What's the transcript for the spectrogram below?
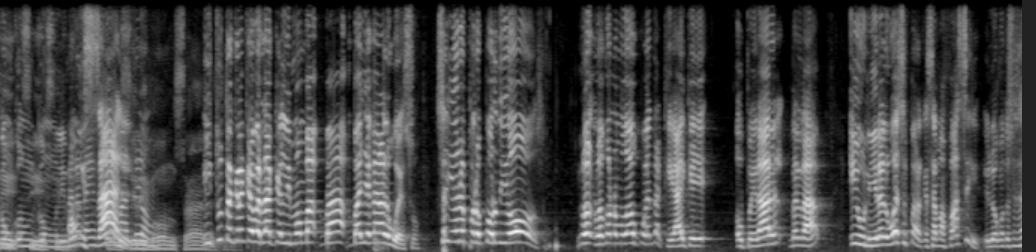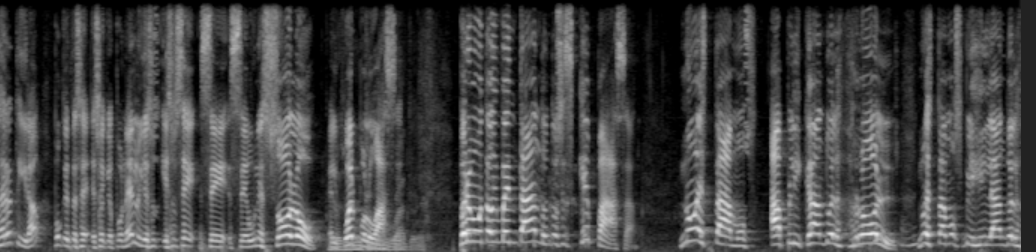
con, con limón y sal. limón, sal. ¿Y tú te crees que es verdad que el limón va, va, va a llegar al hueso? Señores, pero por Dios. luego nos hemos dado cuenta que hay que operar, ¿verdad?, y unir el hueso para que sea más fácil. Y luego entonces se retira, porque entonces eso hay que ponerlo y eso, eso se, se, une solo, el cuerpo lo hace. Pero hemos estado inventando, entonces, ¿qué pasa? No estamos aplicando el rol, no estamos vigilando el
